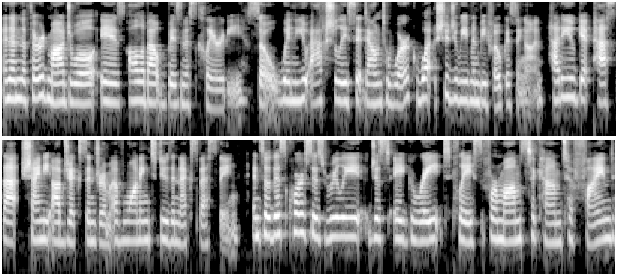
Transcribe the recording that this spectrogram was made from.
And then the third module is all about business clarity. So, when you actually sit down to work, what should you even be focusing on? How do you get past that shiny object syndrome of wanting to do the next best thing? And so, this course is really just a great place for moms to come to find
